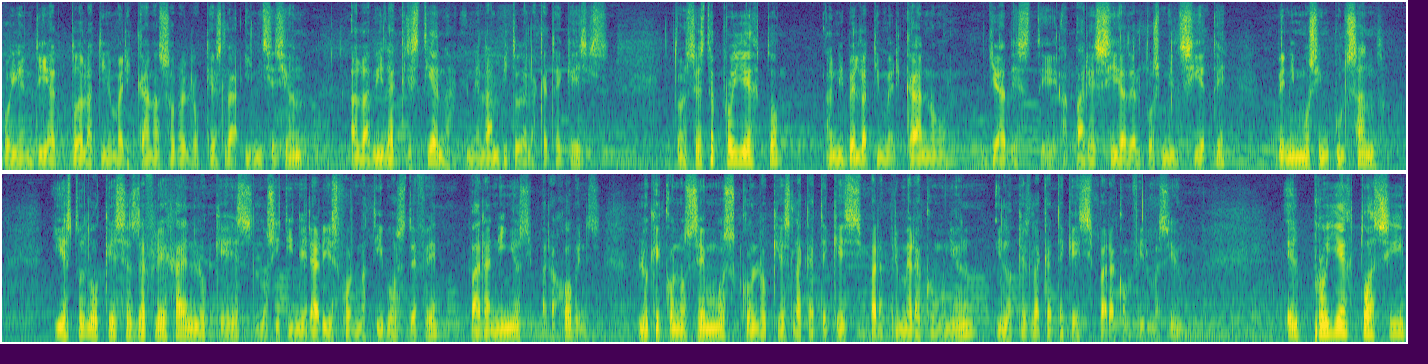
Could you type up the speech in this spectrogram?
hoy en día, toda Latinoamericana, sobre lo que es la iniciación a la vida cristiana en el ámbito de la catequesis. Entonces este proyecto a nivel latinoamericano ya desde aparecía del 2007 venimos impulsando. Y esto es lo que se refleja en lo que es los itinerarios formativos de fe para niños y para jóvenes, lo que conocemos con lo que es la catequesis para primera comunión y lo que es la catequesis para confirmación. El proyecto así,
